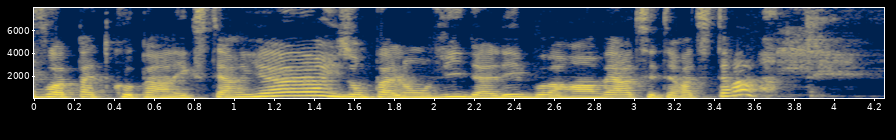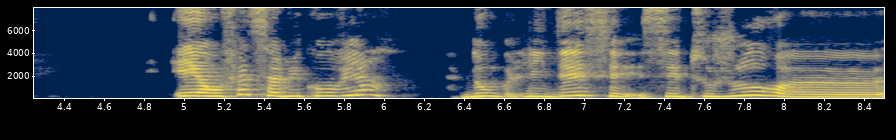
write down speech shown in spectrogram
voit pas de copains à l'extérieur, ils ont pas l'envie d'aller boire un verre, etc., etc. Et en fait, ça lui convient. Donc l'idée, c'est toujours, euh,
